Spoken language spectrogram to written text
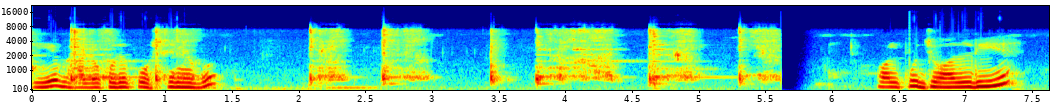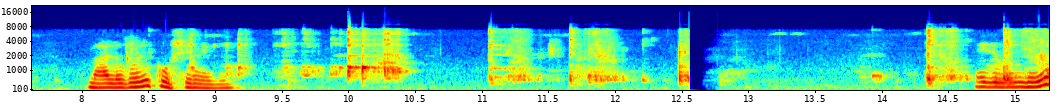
দিয়ে ভালো করে কষে নেব। অল্প জল দিয়ে ভালো করে কষে নেব। এই যে বন্ধুরা,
